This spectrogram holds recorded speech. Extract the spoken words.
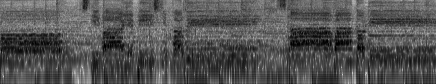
хор співає пісню хвали. Слава тобі,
